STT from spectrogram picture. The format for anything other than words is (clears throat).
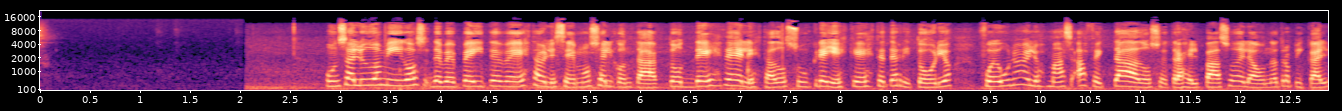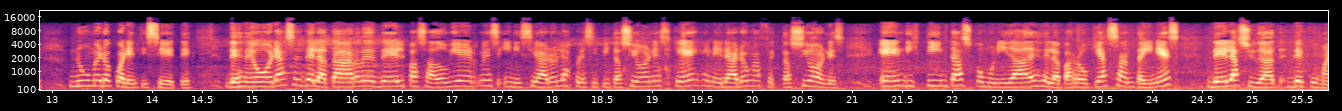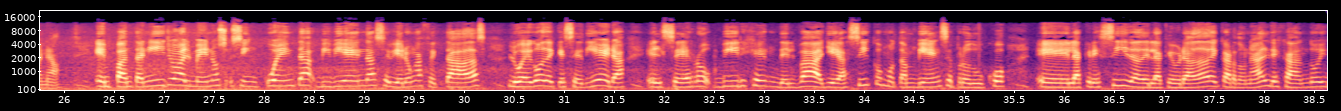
Un saludo amigos de BPI TV, establecemos el contacto desde el estado Sucre y es que este territorio fue uno de los más afectados tras el paso de la onda tropical número 47. Desde horas de la tarde del pasado viernes iniciaron las precipitaciones que generaron afectaciones en distintas comunidades de la parroquia Santa Inés de la ciudad de Cumaná. En Pantanillo al menos 50 viviendas se vieron afectadas luego de que se diera el Cerro Virgen del Valle, así como también se produjo eh, la crecida de la quebrada de Cardonal, dejando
